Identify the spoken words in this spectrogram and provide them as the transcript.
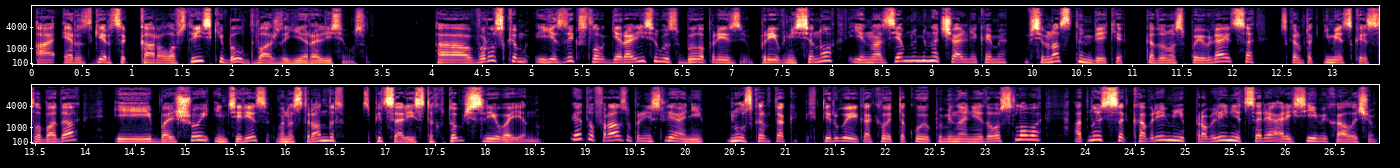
А эрцгерцог Карл Австрийский был дважды генералиссимусом. А в русском язык слово «генералиссимус» было привнесено иноземными начальниками в XVII веке, когда у нас появляется, скажем так, немецкая слобода и большой интерес в иностранных специалистах, в том числе и военном. Эту фразу принесли они. Ну, скажем так, впервые какое-то такое упоминание этого слова относится ко времени правления царя Алексея Михайловича,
